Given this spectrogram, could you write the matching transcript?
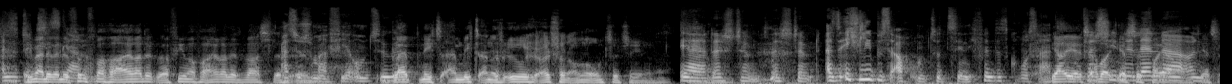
Also ich meine, wenn du fünfmal verheiratet oder viermal verheiratet warst, Hast du schon mal vier Umzüge? bleibt nichts, einem nichts anderes übrig, als dann auch mal umzuziehen. Ne? Ja, das stimmt, das stimmt. Also ich liebe es auch umzuziehen. Ich finde es großartig. Ja, jetzt, aber jetzt Länder und jetzt,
